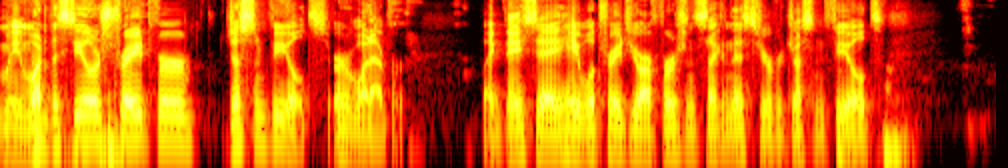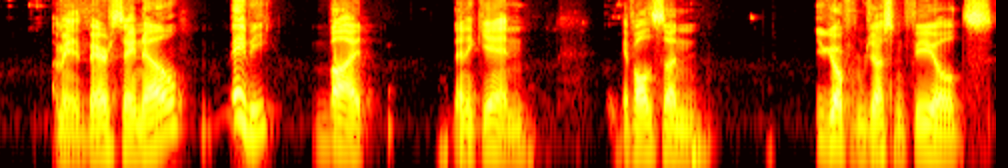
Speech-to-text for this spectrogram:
I mean, what did the Steelers trade for Justin Fields or whatever? Like they say, hey, we'll trade you our first and second this year for Justin Fields. I mean, the Bears say no, maybe, but then again, if all of a sudden you go from Justin Fields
